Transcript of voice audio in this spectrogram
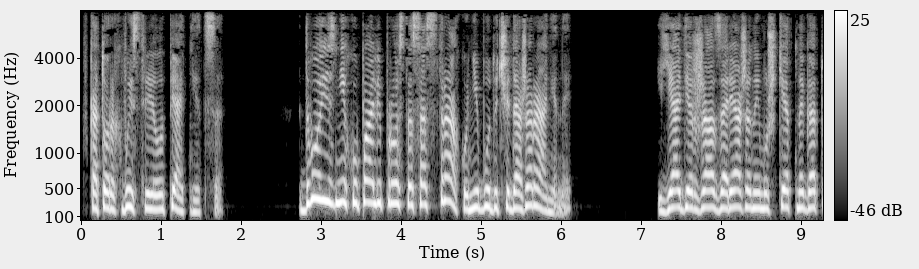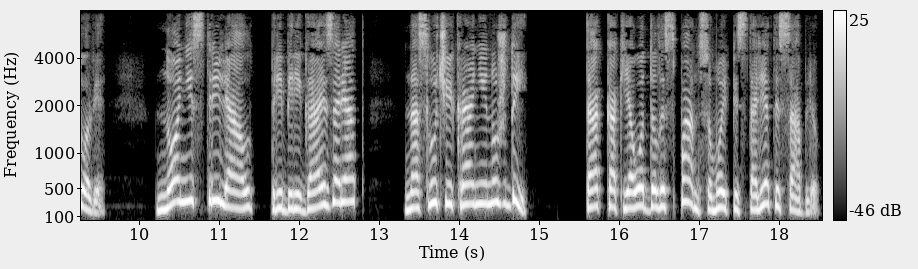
в которых выстрелила пятница. Двое из них упали просто со страху, не будучи даже ранены. Я держал заряженный мушкет наготове, но не стрелял, приберегая заряд на случай крайней нужды, так как я отдал испанцу мой пистолет и саблю.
